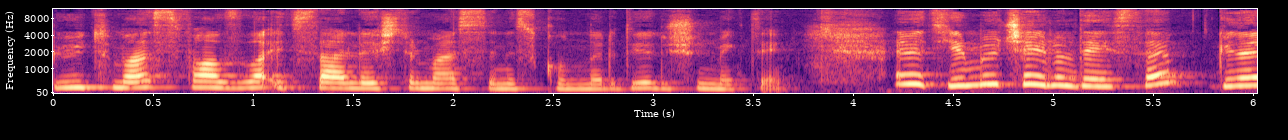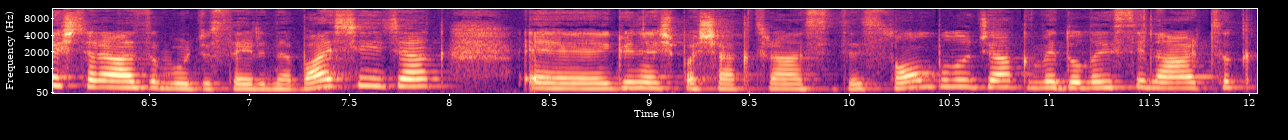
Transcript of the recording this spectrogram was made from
büyütmez, fazla içselleştirmezsiniz konuları diye düşünmekteyim. Evet 23 Eylül'de ise Güneş terazi burcu seyrine başlayacak. Ee, Güneş Başak transiti son bulacak ve dolayısıyla artık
